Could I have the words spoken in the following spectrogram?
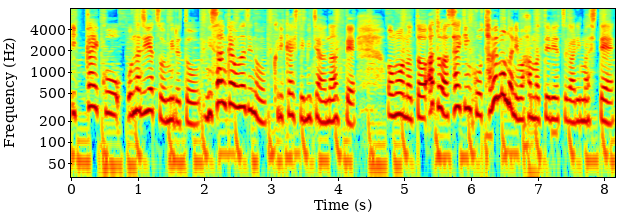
1回こう同じやつを見ると23回同じのを繰り返して見ちゃうなって思うのとあとは最近こう食べ物にもハマっているやつがありまして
